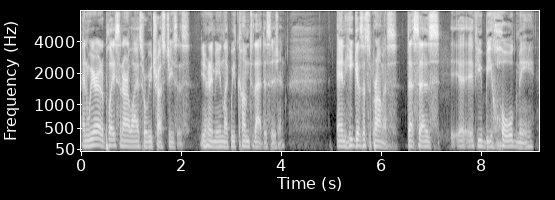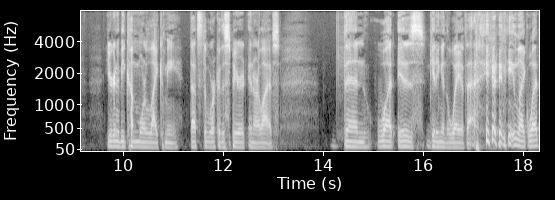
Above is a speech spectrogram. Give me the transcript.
and we are at a place in our lives where we trust Jesus, you know what I mean? Like we've come to that decision, and He gives us a promise that says, "I- "If you behold me, you're going to become more like me." That's the work of the Spirit in our lives. Then what is getting in the way of that? you know what I mean? Like what?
